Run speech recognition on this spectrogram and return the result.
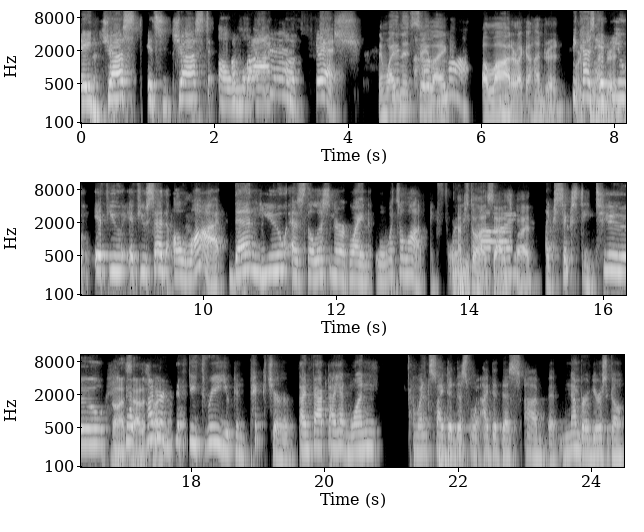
They just, it's just a lot of fish. Then why didn't it say a like lot. a lot or mm-hmm. like a hundred? or Because if you, if you, if you said a lot, then you as the listener are going, well, what's a lot? Like I'm still not 45, satisfied. Like sixty-two. Still not satisfied. 153 you can picture. In fact, I had one, once I did this, I did this uh, a number of years ago,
